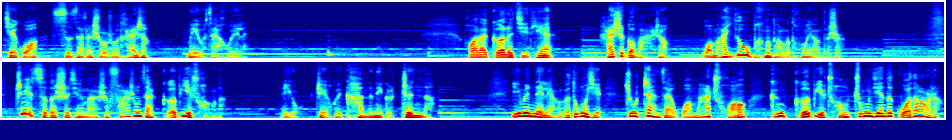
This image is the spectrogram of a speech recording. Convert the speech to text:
结果死在了手术台上，没有再回来。后来隔了几天，还是个晚上，我妈又碰到了同样的事儿。这次的事情呢，是发生在隔壁床的。哎呦，这回看的那个真呢，因为那两个东西就站在我妈床跟隔壁床中间的过道上。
